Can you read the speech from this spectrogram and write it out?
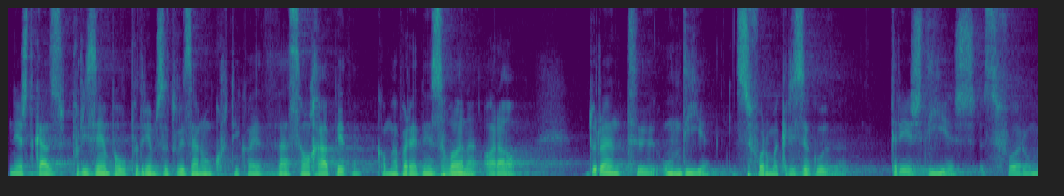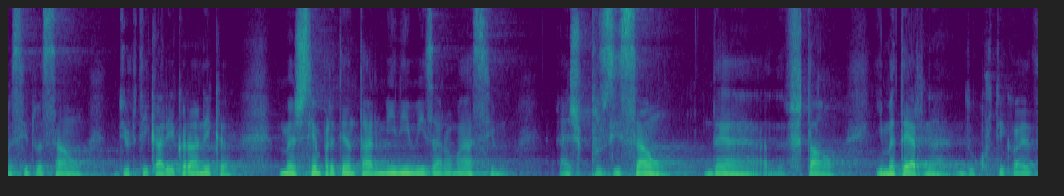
Neste caso, por exemplo, poderíamos utilizar um corticoide de ação rápida, como a prednisolona oral, durante um dia, se for uma crise aguda, três dias, se for uma situação de urticária crónica, mas sempre a tentar minimizar ao máximo a exposição da fetal e materna do corticoide,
